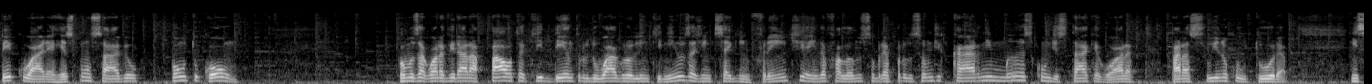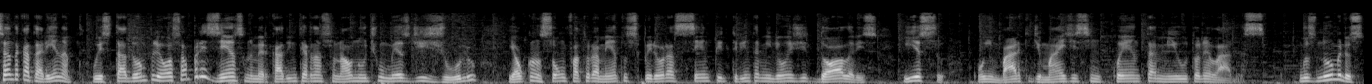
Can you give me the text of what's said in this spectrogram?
pecuariaresponsável.com. Vamos agora virar a pauta aqui dentro do AgroLink News. A gente segue em frente, ainda falando sobre a produção de carne, mas com destaque agora para a suinocultura. Em Santa Catarina, o estado ampliou sua presença no mercado internacional no último mês de julho e alcançou um faturamento superior a 130 milhões de dólares. Isso com o embarque de mais de 50 mil toneladas. Os números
